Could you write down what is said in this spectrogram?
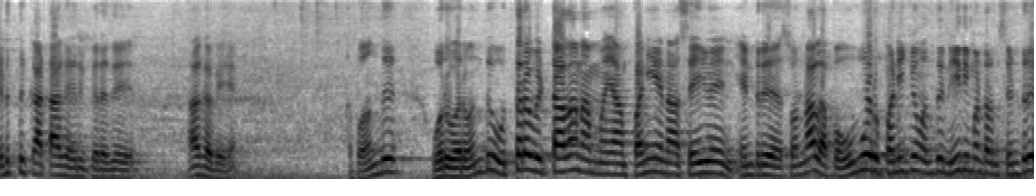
எடுத்துக்காட்டாக இருக்கிறது. ஆகவே அப்போ வந்து ஒருவர் வந்து உத்தரவிட்டால் தான் நம்ம என் பணியை நான் செய்வேன் என்று சொன்னால் அப்போ ஒவ்வொரு பணிக்கும் வந்து நீதிமன்றம் சென்று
